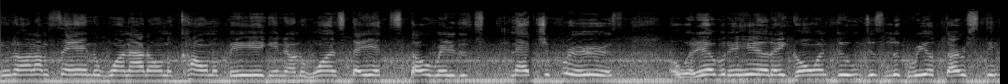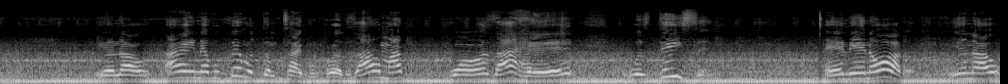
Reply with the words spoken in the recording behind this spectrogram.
You know what I'm saying? The one out on the corner begging, you know, the one stay at the store ready to snatch your purse or whatever the hell they going through, just look real thirsty. You know, I ain't never been with them type of brothers. All my ones I had was decent and in order, you know.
